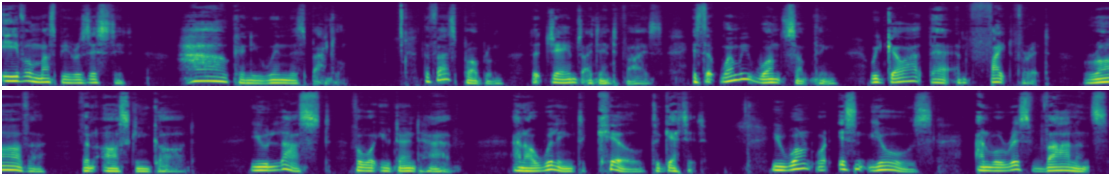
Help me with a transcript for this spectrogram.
Evil must be resisted. How can you win this battle? The first problem that James identifies is that when we want something, we go out there and fight for it rather than asking God. You lust for what you don't have and are willing to kill to get it. You want what isn't yours and will risk violence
